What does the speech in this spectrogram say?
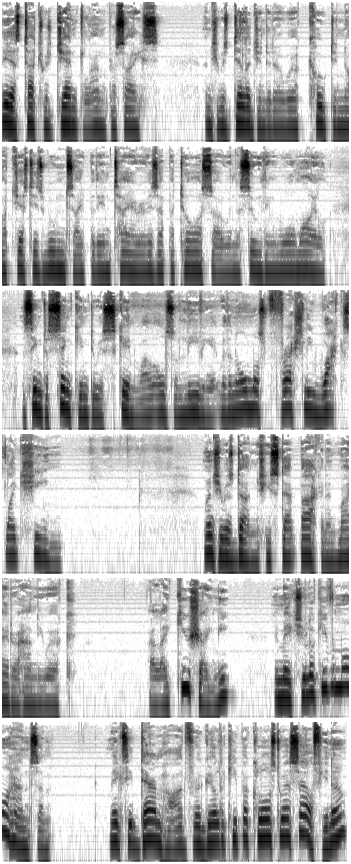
Lia's touch was gentle and precise, and she was diligent in her work, coating not just his wound site, but the entire of his upper torso in the soothing warm oil that seemed to sink into his skin while also leaving it with an almost freshly waxed like sheen. When she was done, she stepped back and admired her handiwork. I like you, Shiny. It makes you look even more handsome. Makes it damn hard for a girl to keep her close to herself, you know,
